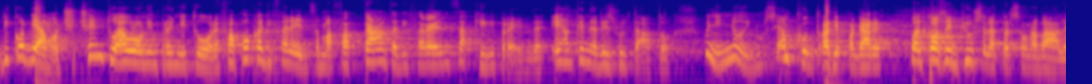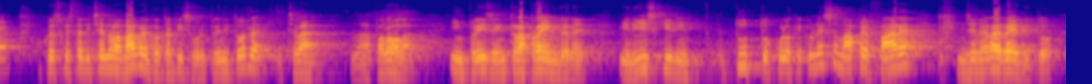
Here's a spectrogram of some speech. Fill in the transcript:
Ricordiamoci, 100 euro un imprenditore fa poca differenza, ma fa tanta differenza a chi li prende e anche nel risultato. Quindi noi non siamo contrari a pagare qualcosa in più se la persona vale. Questo che sta dicendo la Barbara è importantissimo, l'imprenditore ce l'ha nella parola impresa, intraprendere i rischi, tutto quello che è connesso, ma per fare generare reddito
